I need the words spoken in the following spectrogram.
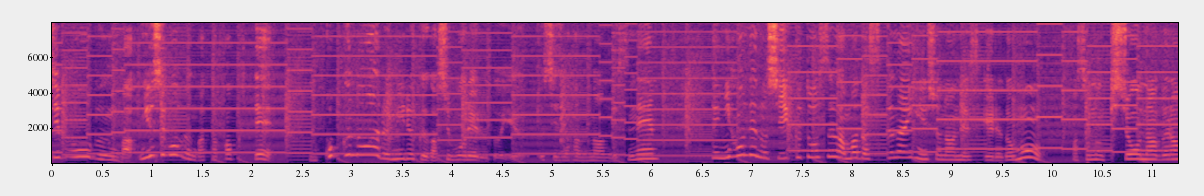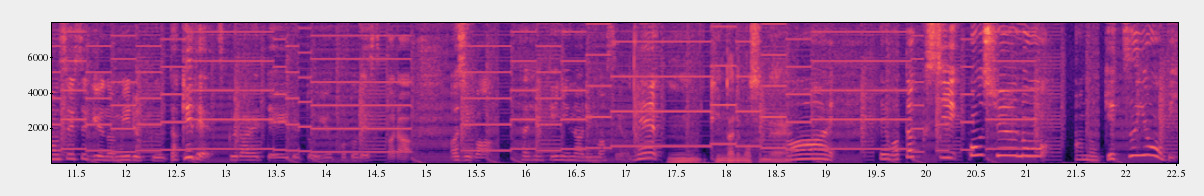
脂肪分が乳脂肪分が高くてコクのあるミルクが絞れるという牛さんなんですね。で日本での飼育頭数はまだ少ない品種なんですけれども、まあ、その希少なブラウンスイス牛のミルクだけで作られているということですから味が大変気になりますよね。うん気になりますねはい。で、私、今週の、あの、月曜日、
